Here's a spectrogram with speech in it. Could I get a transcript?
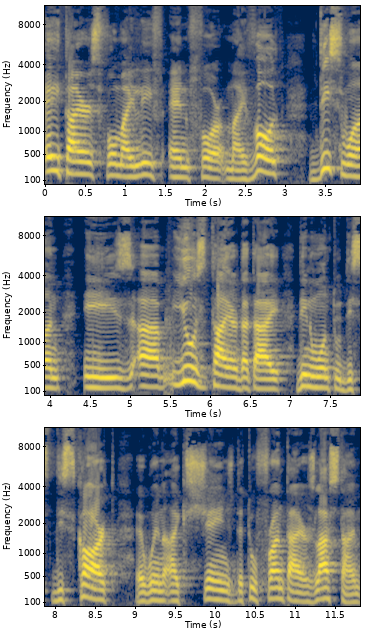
eight tires for my Leaf and for my Volt this one is a used tire that I didn't want to dis discard uh, when I exchanged the two front tires last time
